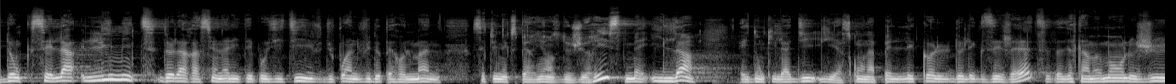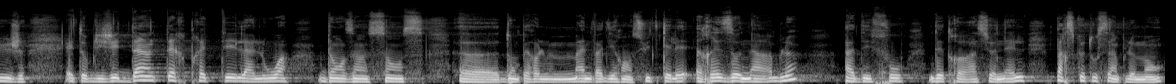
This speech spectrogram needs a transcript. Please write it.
donc c'est la limite de la rationalité positive du point de vue de Perelman. C'est une expérience de juriste, mais il a, et donc il a dit, il y a ce qu'on appelle l'école de l'exégète, c'est-à-dire qu'à un moment le juge est obligé d'interpréter la loi dans un sens euh, dont Perelman va dire ensuite qu'elle est raisonnable à défaut d'être rationnel, parce que tout simplement,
